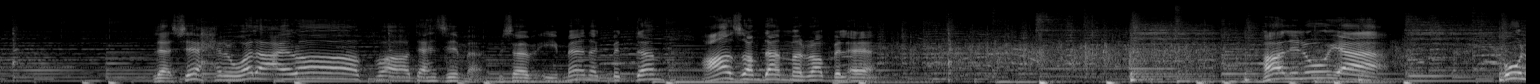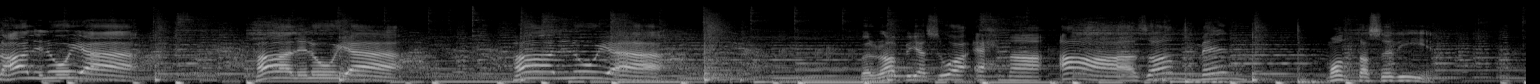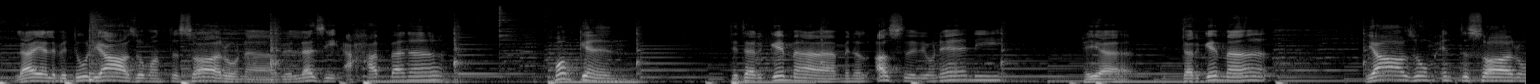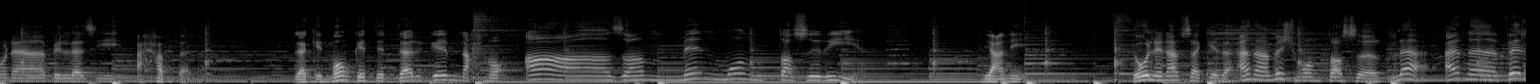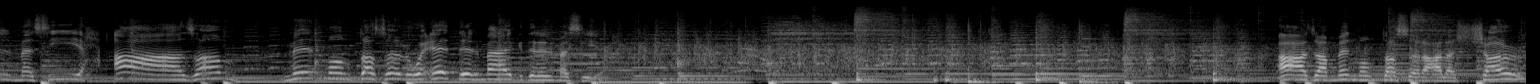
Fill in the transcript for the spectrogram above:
لا سحر ولا عرافة تهزمك بسبب إيمانك بالدم. عظم دم الرب الآن. هاليلويا قول هاليلويا. هاليلويا. هاليلويا. بالرب يسوع إحنا أعظم من منتصرين. الآية اللي بتقول يعظم انتصارنا بالذي أحبنا ممكن تترجمها من الأصل اليوناني هي ترجمة يعظم انتصارنا بالذي أحبنا. لكن ممكن تترجم نحن أعظم من منتصرين. يعني تقول لنفسك كده أنا مش منتصر لا أنا في المسيح أعظم من منتصر وإدي المجد للمسيح. أعظم من منتصر على الشر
